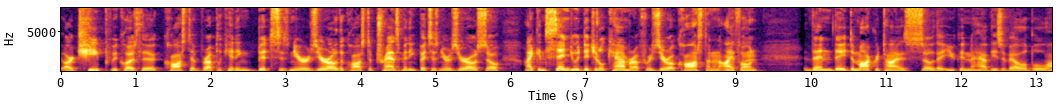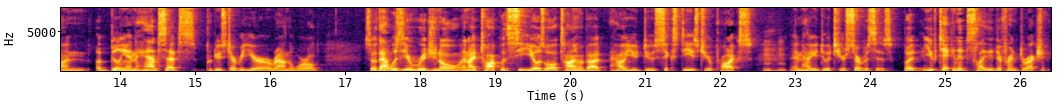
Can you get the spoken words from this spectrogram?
are cheap because the cost of replicating bits is near zero. The cost of transmitting bits is near zero. So I can send you a digital camera for zero cost on an iPhone then they democratize so that you can have these available on a billion handsets produced every year around the world. So that was the original, and I talk with CEOs all the time about how you do 6Ds to your products mm-hmm. and how you do it to your services. But you've taken it slightly different direction.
